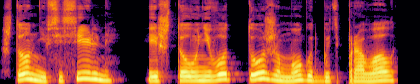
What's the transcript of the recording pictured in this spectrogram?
что он не всесильный, и что у него тоже могут быть провалы.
